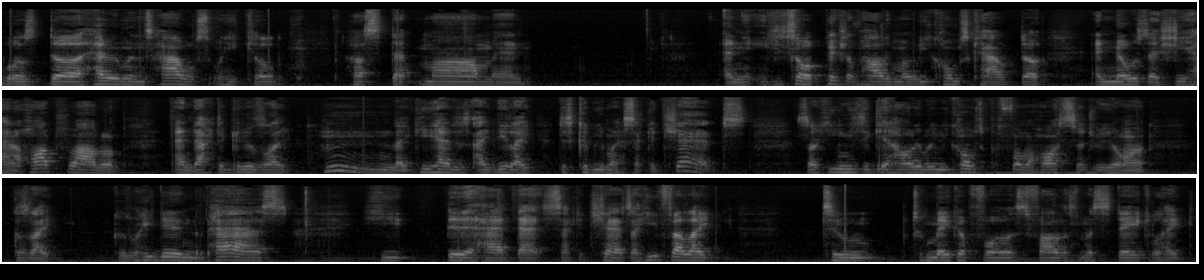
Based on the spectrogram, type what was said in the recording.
was the heroine's house when he killed her stepmom and and he saw a picture of Holly Marie Combs' character and knows that she had a heart problem. And Dr. Giggles was like, hmm, like he had this idea like this could be my second chance. So he needs to get Holly Marie Combs to perform a heart surgery on, because like, because what he did in the past, he didn't have that second chance. Like he felt like to to make up for his father's mistake. Like,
